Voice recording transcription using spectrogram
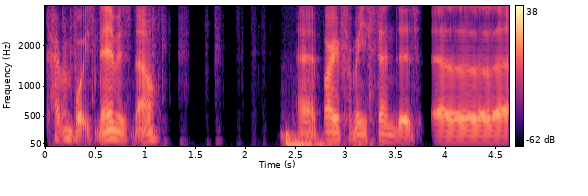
can't remember what his name is now. Uh, Barry from EastEnders. Uh,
